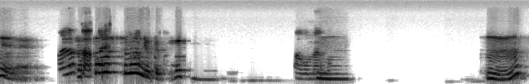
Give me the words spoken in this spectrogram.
いね。それだったら質問力って、あごめごめん。うんん。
